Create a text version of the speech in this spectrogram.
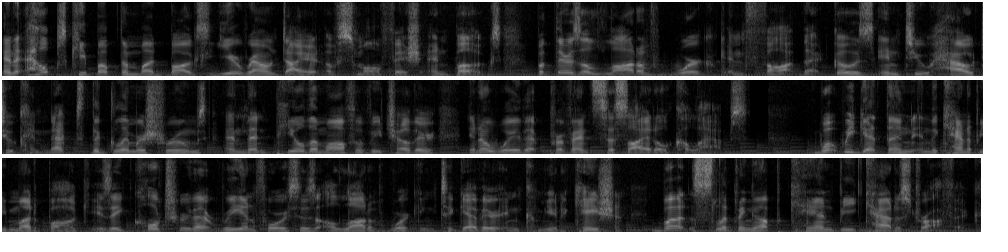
and it helps keep up the mudbog's year-round diet of small fish and bugs. But there's a lot of work and thought that goes into how to connect the glimmershrooms and then peel them off of each other in a way that prevents societal collapse. What we get then in the Canopy Mudbog is a culture that reinforces a lot of working together in communication, but slipping up can be catastrophic.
